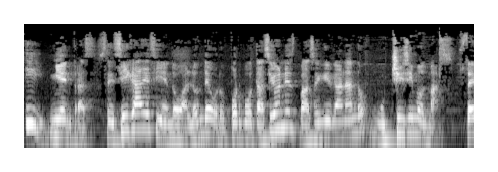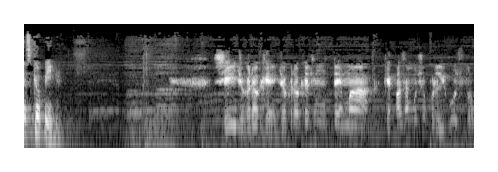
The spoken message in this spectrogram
y mientras se siga decidiendo balón de oro por votaciones, va a seguir ganando muchísimos más. ¿Ustedes qué opinan? Sí, yo creo que yo creo que es un tema que pasa mucho por el gusto.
